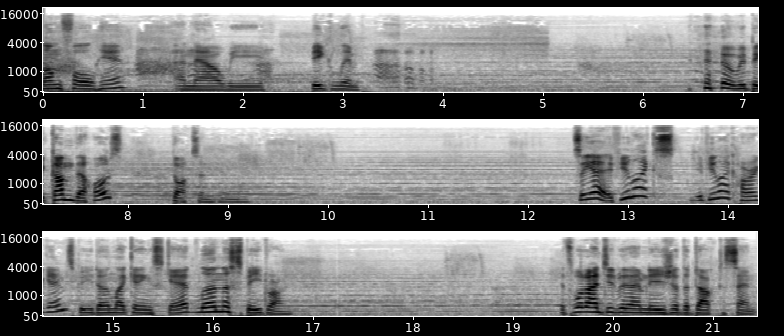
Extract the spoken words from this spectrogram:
Long fall here, and now we big limp. we become the host, Dotton him. So yeah, if you like if you like horror games but you don't like getting scared, learn the speed run. It's what I did with Amnesia: The Dark Descent.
